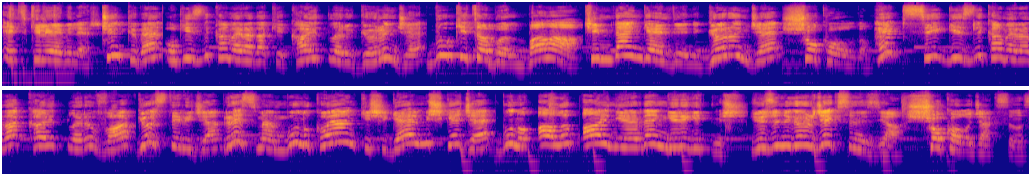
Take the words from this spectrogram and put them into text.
etkileyebilir. Çünkü ben o gizli kameradaki kayıtları görünce bu kitabın bana kimden geldiğini görünce şok oldum. Hepsi gizli kamerada kayıtları var. Göstereceğim. Resmen bunu koyan kişi gelmiş gece bunu alıp aynı yerden geri gitmiş. Yüzünü göreceksiniz ya. Şok olacaksınız.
